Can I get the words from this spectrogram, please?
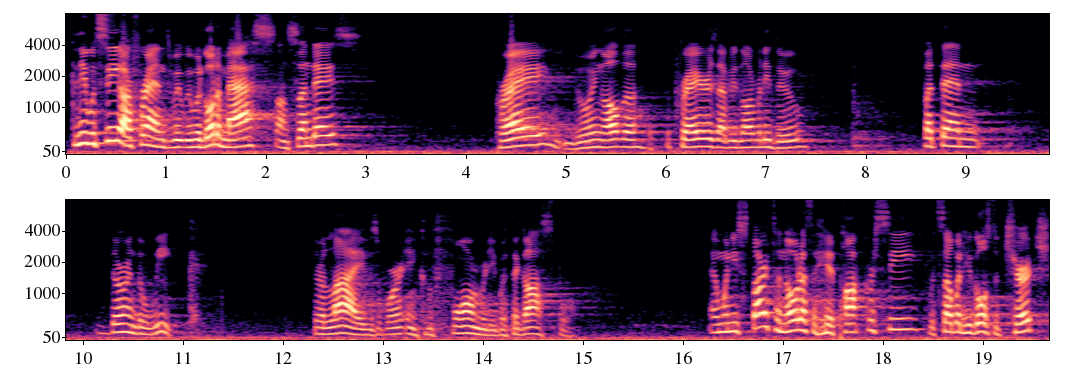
Because he would see our friends, we, we, would go to Mass on Sundays, pray, doing all the, the prayers that we normally do. But then during the week, their lives weren't in conformity with the gospel. And when you start to notice a hypocrisy with somebody who goes to church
